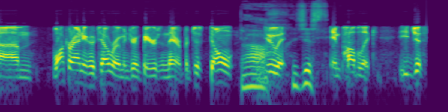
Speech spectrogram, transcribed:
um, walk around your hotel room and drink beers in there, but just don't Oh, do it just in public. You just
